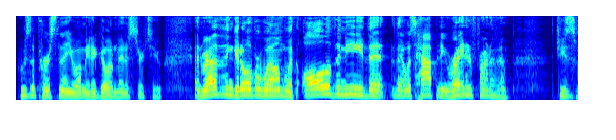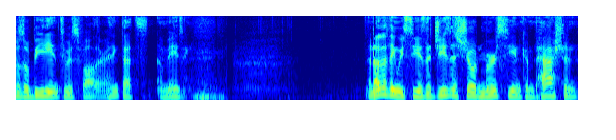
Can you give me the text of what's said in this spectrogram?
Who's the person that you want me to go and minister to? And rather than get overwhelmed with all of the need that, that was happening right in front of him, Jesus was obedient to his Father. I think that's amazing. Another thing we see is that Jesus showed mercy and compassion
